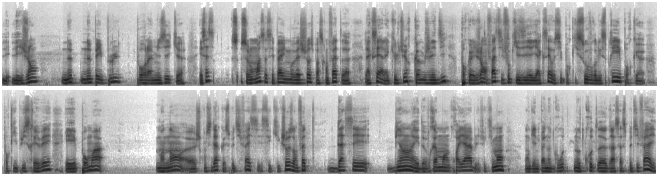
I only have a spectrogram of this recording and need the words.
les, les- gens ne, ne payent plus pour la musique et ça selon moi ça c'est pas une mauvaise chose parce qu'en fait euh, l'accès à la culture comme je l'ai dit pour que les gens en fassent il faut qu'ils y aient accès aussi pour qu'ils s'ouvrent l'esprit pour que pour qu'ils puissent rêver et pour moi maintenant euh, je considère que Spotify c'est quelque chose en fait d'assez bien et de vraiment incroyable effectivement on gagne pas notre croûte, notre croûte euh, grâce à Spotify.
